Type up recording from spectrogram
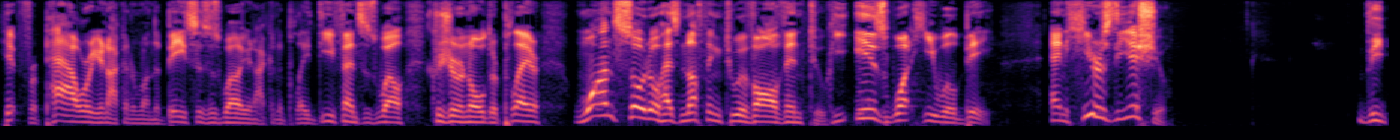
hit for power. You're not going to run the bases as well. You're not going to play defense as well because you're an older player. Juan Soto has nothing to evolve into. He is what he will be. And here's the issue. The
